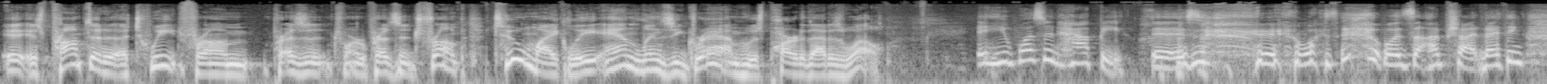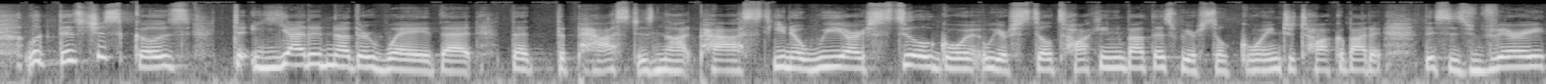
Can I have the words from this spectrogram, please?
it's prompted a tweet from President President Trump to Mike Lee and Lindsey Graham, who is part of that as well he wasn't happy. Is was was the upshot. And i think look this just goes to yet another way that that the past is not past. You know we are still going we are still talking about this. We are still going to talk about it. This is very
